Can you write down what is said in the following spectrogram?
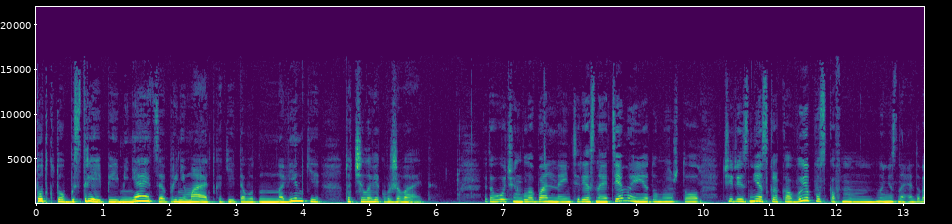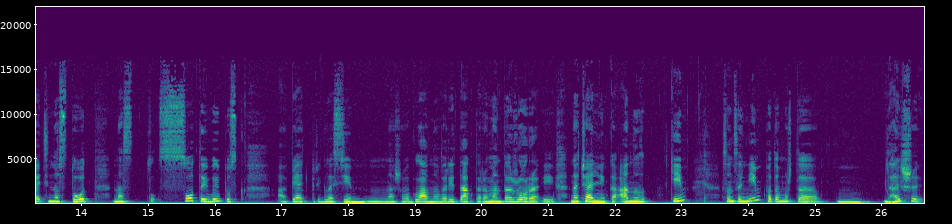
Тот, кто быстрее переменяется, принимает какие-то вот новинки, тот человек выживает. Это очень глобальная, интересная тема, и я думаю, что через несколько выпусков, ну, не знаю, давайте на, сто, на сотый выпуск опять пригласим нашего главного редактора, монтажера и начальника Анну Ким, Солнценим, потому что дальше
